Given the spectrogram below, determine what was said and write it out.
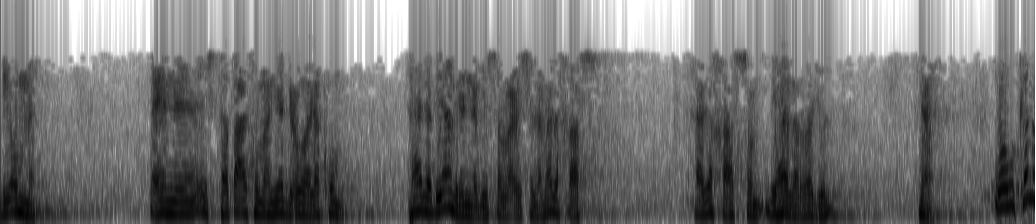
بأمه. فإن استطعتم أن يدعو لكم هذا بأمر النبي صلى الله عليه وسلم هذا خاص. هذا خاص بهذا الرجل. نعم. وكما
